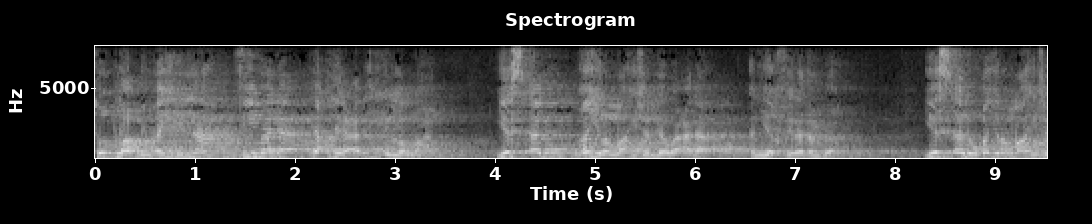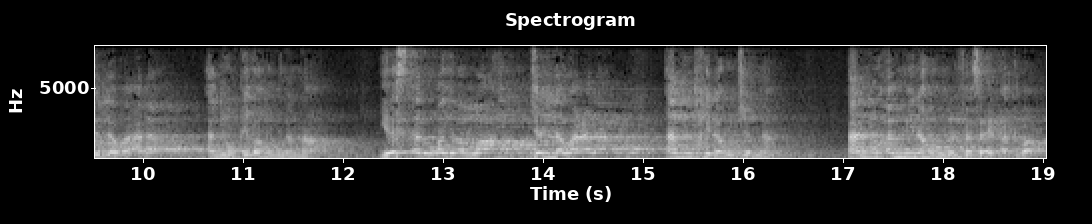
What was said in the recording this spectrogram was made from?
تطلب من غير الله فيما لا يقدر عليه إلا الله. يسأل غير الله جل وعلا أن يغفر ذنبه. يسأل غير الله جل وعلا أن ينقذه من النار. يسأل غير الله جل وعلا أن يدخله الجنة. أن يؤمنه من الفزع الأكبر.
